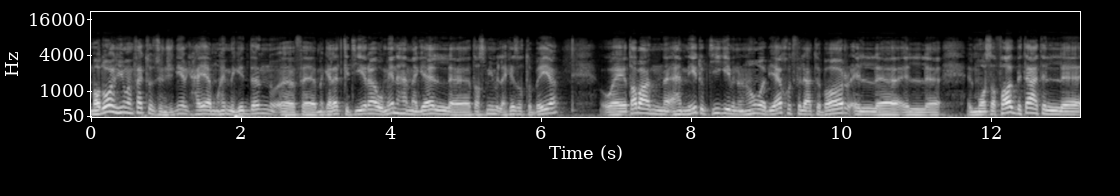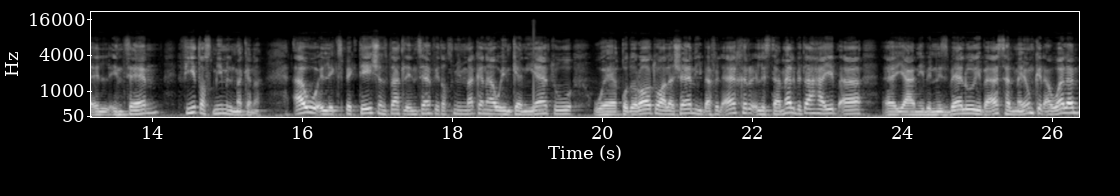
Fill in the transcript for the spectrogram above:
موضوع ال human factors engineering حقيقة مهم جدا آه، في مجالات كتيرة ومنها مجال آه، تصميم الأجهزة الطبية. وطبعا أهميته بتيجي من إن هو بياخد في الاعتبار ال- ال- المواصفات بتاعة ال- الإنسان في تصميم المكنة أو ال expectations بتاعت الإنسان في تصميم مكنة وإمكانياته وقدراته علشان يبقى في الآخر الاستعمال بتاعها يبقى آه، يعني بالنسبة له يبقى أسهل ما يمكن اولا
